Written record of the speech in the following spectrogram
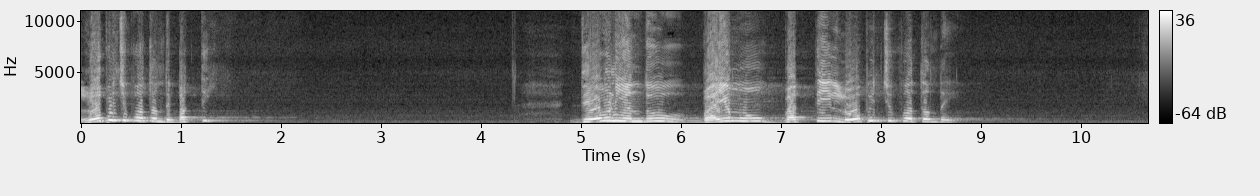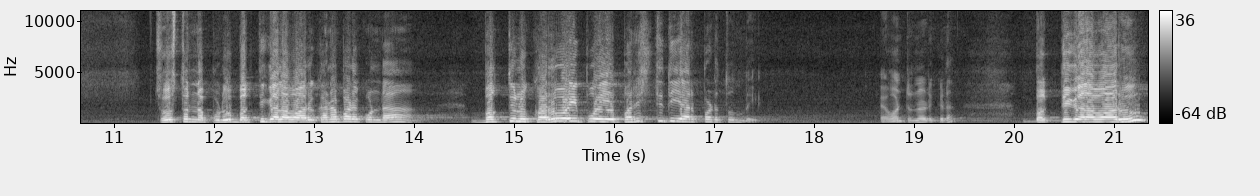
లోపించిపోతుంది భక్తి. దేవుని యందు భయము భక్తి లోపించిపోతుంది. చూస్తున్నప్పుడు భక్తి గలవారు కనపడకుండా భక్తులు కరువైపోయే పరిస్థితి ఏర్పడుతుంది. ఏమంటున్నాడు ఇక్కడ? భక్తి గలవారు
